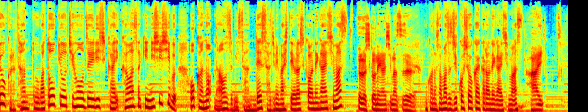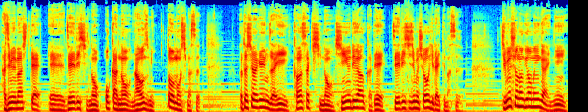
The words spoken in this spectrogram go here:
今日から担当は東京地方税理士会川崎西支部岡野直澄さんです。はじめましてよろしくお願いします。よろしくお願いします。岡野さんまず自己紹介からお願いします。はい。はじめまして、えー、税理士の岡野直澄と申します。私は現在川崎市の新百合ヶ丘で税理士事務所を開いてます。事務所の業務以外に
